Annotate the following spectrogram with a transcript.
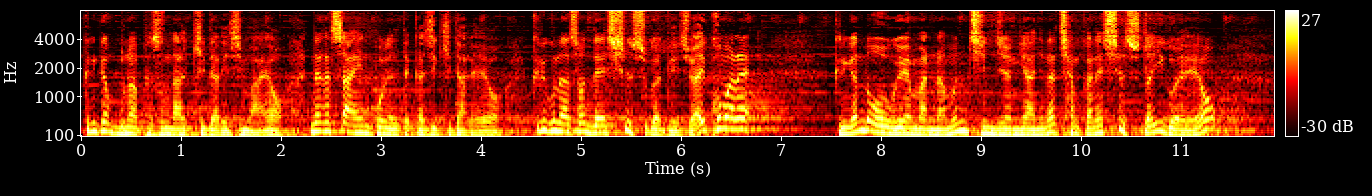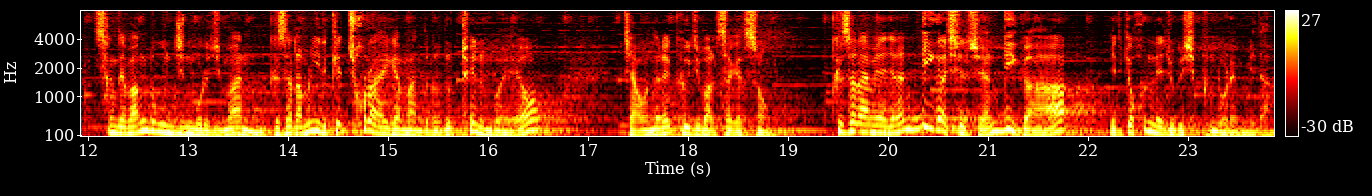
그러니까 문 앞에서 날 기다리지 마요. 내가 사인 보낼 때까지 기다려요. 그리고 나서 내 실수가 되죠. 아이, 그만해! 그러니까 노후의 만남은 진지한 게 아니라 잠깐의 실수다 이거예요. 상대방 누군지는 모르지만 그 사람을 이렇게 초라하게 만들어도 되는 거예요. 자 오늘의 거지발사계송 그 사람이 아니라 네가 실수야 네가 이렇게 혼내주고 싶은 노래입니다.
